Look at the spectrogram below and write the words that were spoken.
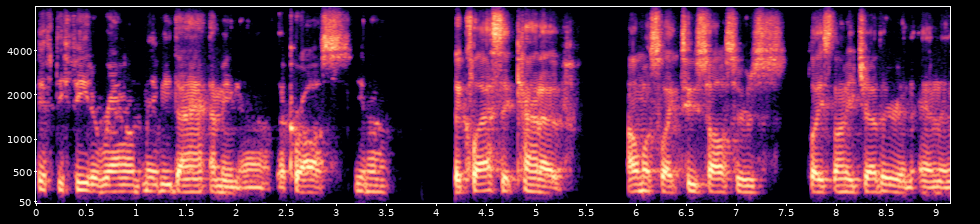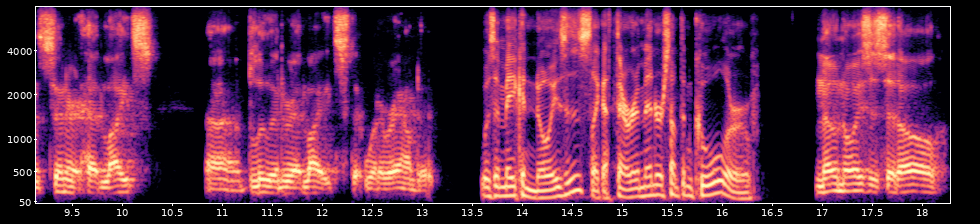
50 feet around, maybe, di- I mean, uh, across, you know. The classic kind of almost like two saucers placed on each other, and, and in the center it had lights, uh, blue and red lights that went around it. Was it making noises like a theremin or something cool, or no noises at all?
